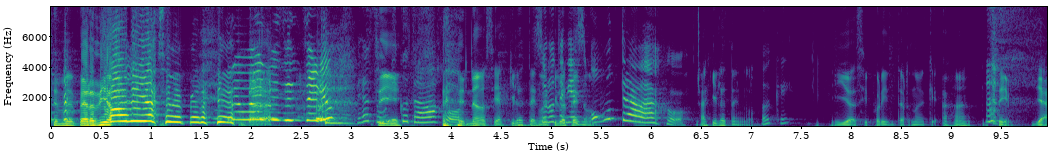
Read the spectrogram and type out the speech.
Se me perdió, amiga, se me perdió. ¿Es en serio? Era tu Sí. único trabajo. No, sí, aquí lo tengo. Solo aquí lo tenías tengo. un trabajo. Aquí lo tengo. Ok. Y yo así por interno de que, ajá, sí, ya,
